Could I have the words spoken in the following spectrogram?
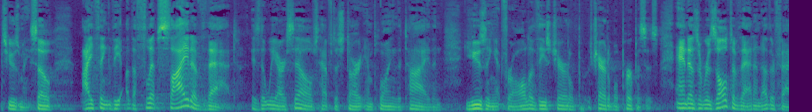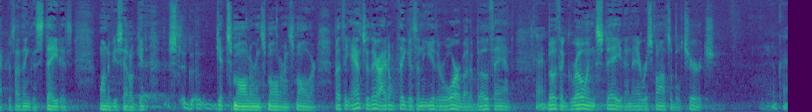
Excuse me. So I think the, the flip side of that is that we ourselves have to start employing the tithe and using it for all of these charitable, charitable purposes. And as a result of that and other factors, I think the state, as one of you said, will get, get smaller and smaller and smaller. But the answer there, I don't think is an either or, but a both and. Okay. Both a growing state and an irresponsible church. Okay.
